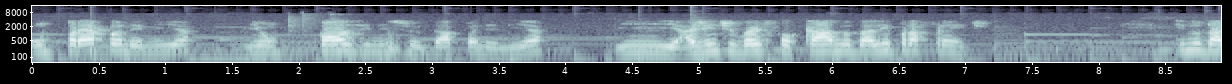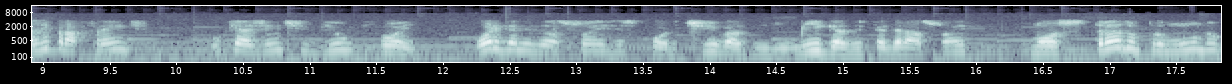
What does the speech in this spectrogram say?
um pré-pandemia e um pós-início da pandemia, e a gente vai focar no dali para frente. E no dali para frente, o que a gente viu foi organizações esportivas, ligas e federações mostrando para o mundo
